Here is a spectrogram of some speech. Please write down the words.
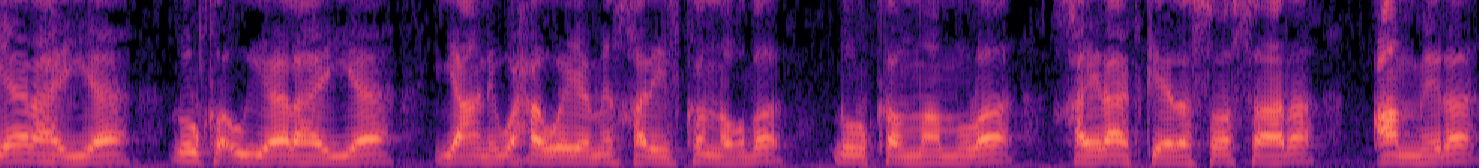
yeelahayaa dhulka u yeelahayaa yacni waxaa weeye mid khaliif ka noqda dhulka maamula khayraadkeeda soo saara camira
